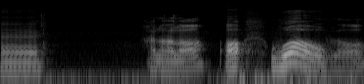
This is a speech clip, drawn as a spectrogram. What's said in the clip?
Yy... Halo, halo? O! Wow! Halo?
